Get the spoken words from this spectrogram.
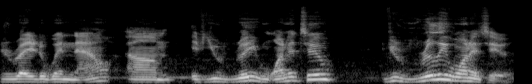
You're ready to win now. Um, if you really wanted to, if you really wanted to,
